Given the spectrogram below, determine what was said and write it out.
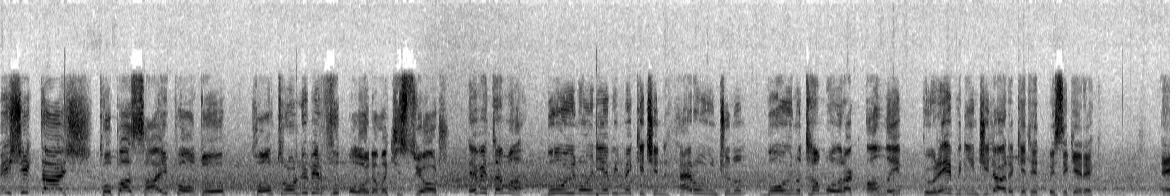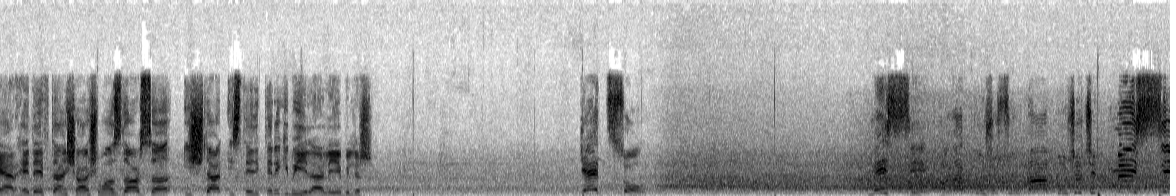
Beşiktaş topa sahip olduğu kontrollü bir futbol oynamak istiyor. Evet ama bu oyun oynayabilmek için her oyuncunun bu oyunu tam olarak anlayıp görev bilinciyle hareket etmesi gerek. Eğer hedeften şaşmazlarsa işler istedikleri gibi ilerleyebilir. Getson. Messi. Kanat koşusunda boşa çık. Messi!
